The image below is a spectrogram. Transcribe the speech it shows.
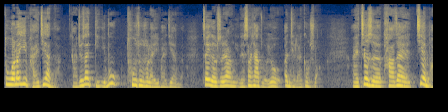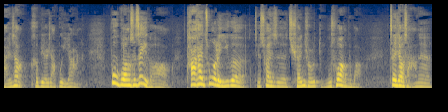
多了一排键子啊，就在底部突出出来一排键子，这个是让你的上下左右摁起来更爽。哎，这是它在键盘上和别人家不一样的。不光是这个啊，它还做了一个，这算是全球独创的吧？这叫啥呢？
